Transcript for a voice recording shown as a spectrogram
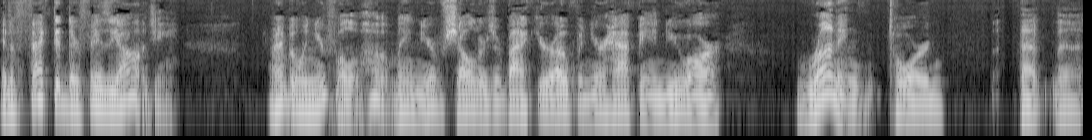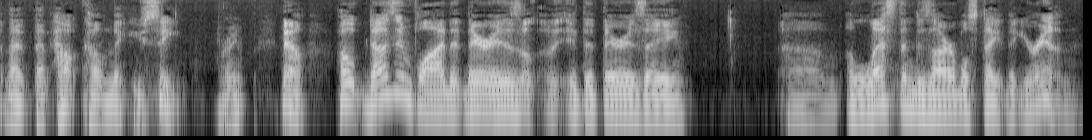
It affected their physiology. Right. But when you're full of hope, man, your shoulders are back, you're open, you're happy, and you are running toward that uh, that that outcome that you seek. Right now, hope does imply that there is a, that there is a um, a less than desirable state that you're in.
